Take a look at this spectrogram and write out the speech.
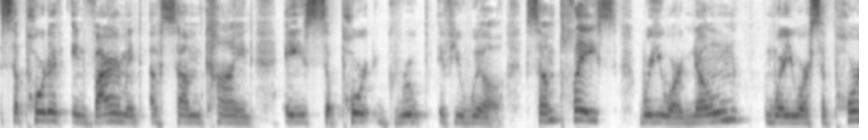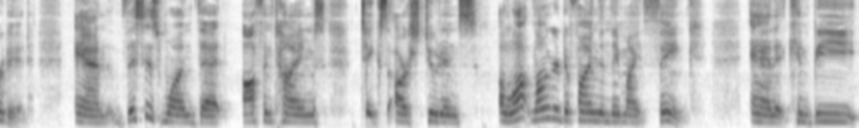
supportive environment of some kind, a support group, if you will, some place where you are known, where you are supported. And this is one that oftentimes takes our students a lot longer to find than they might think. And it can be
